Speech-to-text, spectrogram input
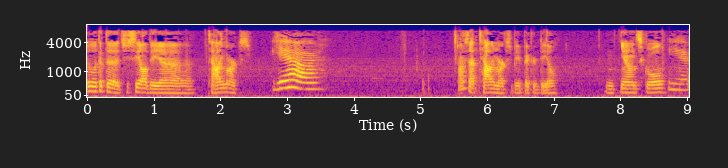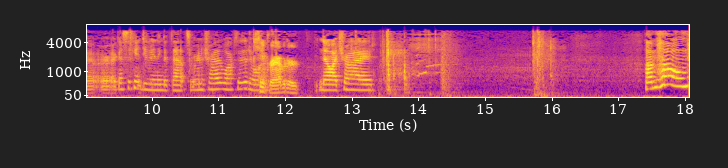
Ooh, look at the, did you see all the, uh, tally marks? Yeah. I always thought tally marks would be a bigger deal. You know, in school. Yeah, or I guess I can't do anything with that, so we're gonna try to walk through the door. Can't grab it or No, I tried. I'm home.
